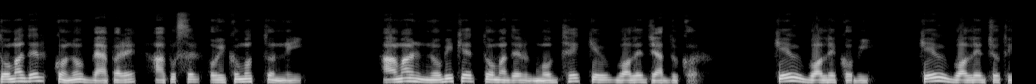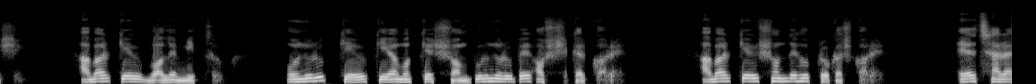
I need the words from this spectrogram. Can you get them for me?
তোমাদের কোনো ব্যাপারে আপসের ঐকমত্য নেই। আমার নবীকে তোমাদের মধ্যে কেউ বলে জাদুকর, কেউ বলে কবি, কেউ বলে জ্যোতিষী, আবার কেউ বলে মিথ্যুক। অনুরূপ কেউ কিয়ামতকে সম্পূর্ণরূপে অস্বীকার করে, আবার কেউ সন্দেহ প্রকাশ করে। এছাড়া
